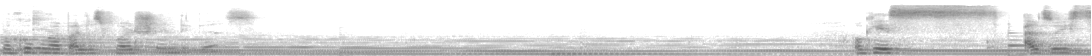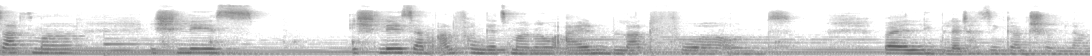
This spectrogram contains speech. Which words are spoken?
Mal gucken, ob alles vollständig ist. Okay, es also ich sag mal, ich lese ich lese am Anfang jetzt mal nur ein Blatt vor und weil die Blätter sind ganz schön lang,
